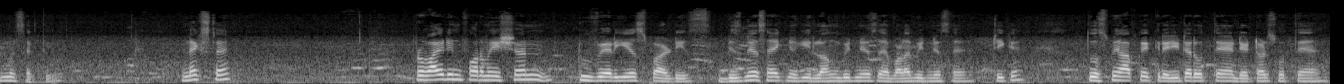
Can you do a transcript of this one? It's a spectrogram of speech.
मिल सकती है। नेक्स्ट है provide information to various parties business है, क्योंकि लॉन्ग बिज़नेस है, बड़ा बिज़नेस है, ठीक है? तो उसमें आपके क्रेडिटर होते हैं डेटर्स होते हैं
